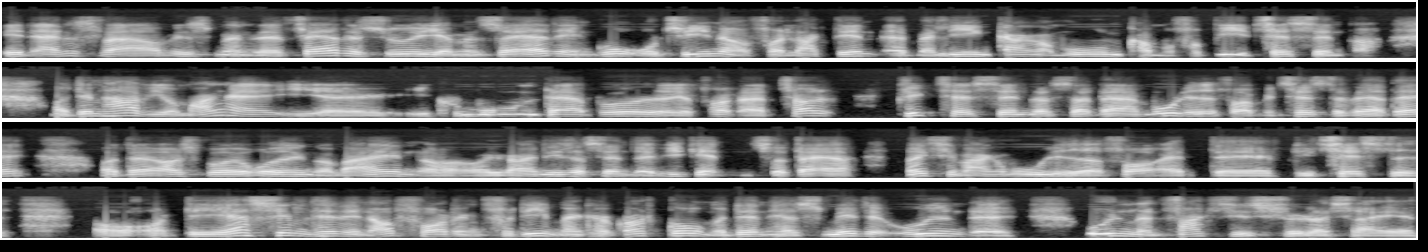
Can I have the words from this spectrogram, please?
et ansvar, og hvis man øh, færdes ude, jamen så er det en god rutine at få lagt ind, at man lige en gang om ugen kommer forbi et testcenter. Og dem har vi jo mange af i, i kommunen. Der er både, jeg tror, der er 12 kviktestcenter, så der er mulighed for at blive testet hver dag, og der er også både Røding og Vejen og, og i Vejen Idrætscenter i weekenden, så der er rigtig mange muligheder for at øh, blive testet. Og, og det er simpelthen en opfordring, fordi man kan godt gå med den her smitte, uden, øh, uden man faktisk føler sig øh,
